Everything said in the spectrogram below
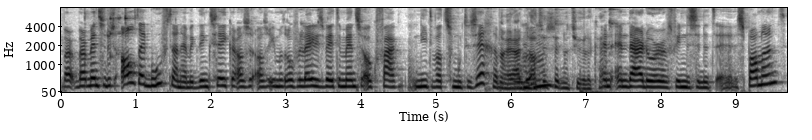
waar, waar, mensen dus altijd behoefte aan hebben. Ik denk zeker als, als iemand overleden is, weten mensen ook vaak niet wat ze moeten zeggen. Nou ja, dat is het natuurlijk. Hè? En, en daardoor vinden ze het uh, spannend.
